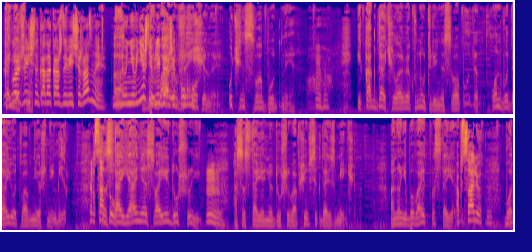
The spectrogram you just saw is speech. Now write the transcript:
То есть бывают женщины, когда каждый вечер разные? А, Ну, не внешне в лебяжьем пуху. женщины очень свободные. И когда человек внутренне свободен, он выдает во внешний мир Красоту. состояние своей души. М. А состояние души вообще всегда изменчиво. Оно не бывает постоянно. Абсолютно. Вот.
